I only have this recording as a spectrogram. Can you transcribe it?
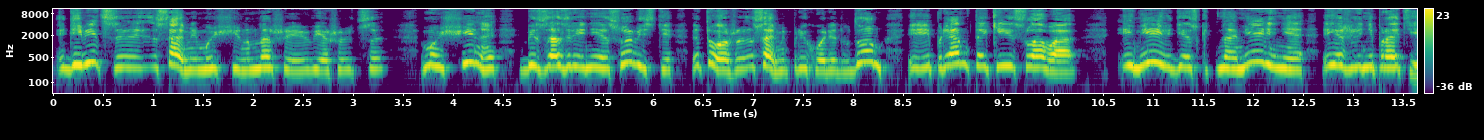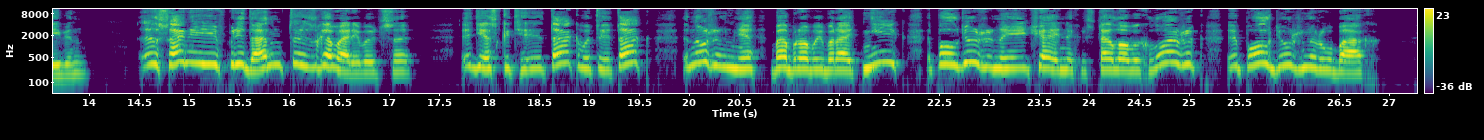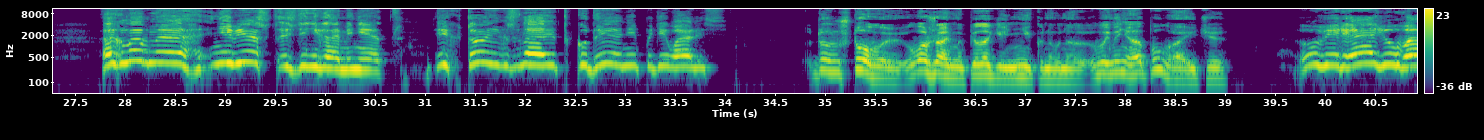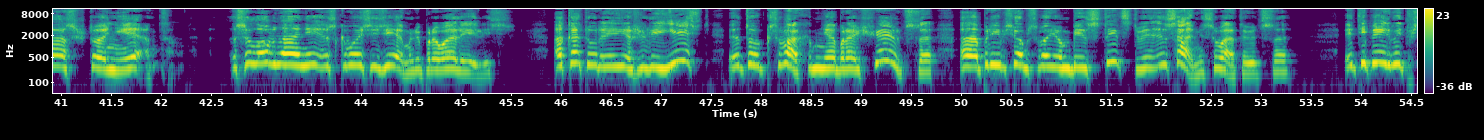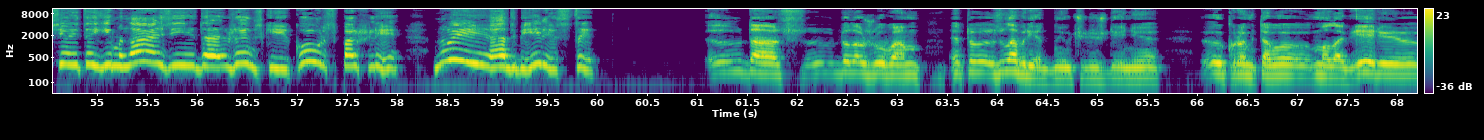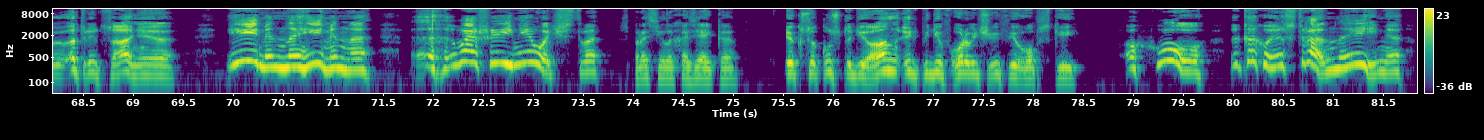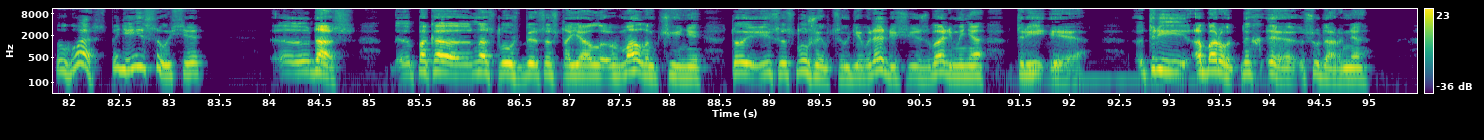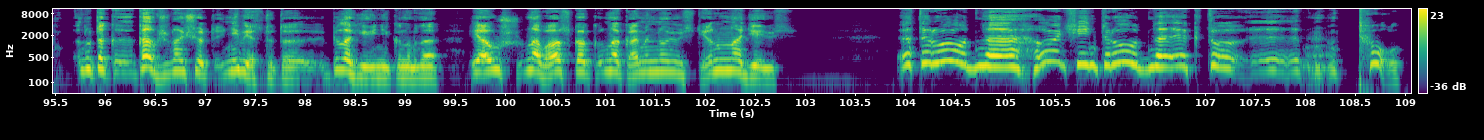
Девицы сами мужчинам на шею вешаются. Мужчины без зазрения совести тоже сами приходят в дом и прям такие слова. Имею, дескать, намерение, ежели не противен. Сами и в приданом-то сговариваются. Дескать, так вот и так, нужен мне бобровый воротник, полдюжины чайных и столовых ложек, полдюжины рубах. А главное, невест с деньгами нет, и кто их знает, куда они подевались. — Да что вы, уважаемая Пелагея Никоновна, вы меня пугаете. — Уверяю вас, что нет. Словно они сквозь землю провалились а которые, ежели есть, то к свахам не обращаются, а при всем своем бесстыдстве сами сватаются. И теперь ведь все это гимназии да женский курс пошли, ну и отбили стыд. Э, — Да, доложу вам, это зловредное учреждение. Э, кроме того, маловерие, отрицание. — Именно, именно. Э, ваше имя и отчество? — спросила хозяйка. Эксокустадиан Эльпидифорович Эфиопский. — Оху, какое странное имя, Господи Иисусе! Э, — Да-с, пока на службе состоял в малом чине, то и сослуживцы удивлялись и звали меня Три Э. Три оборотных Э, сударыня. Ну так как же насчет невесты-то, Пелагея Никоновна? Я уж на вас, как на каменную стену, надеюсь. — Трудно, очень трудно, кто... Э, тьфу.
